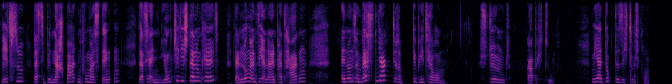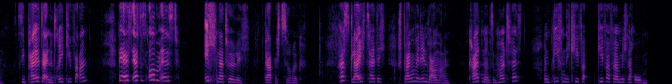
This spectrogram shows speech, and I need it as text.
Willst du, dass die benachbarten Pumas denken, dass hier ein Jungtier die Stellung hält? Dann lungern sie an ein paar Tagen in unserem besten Jagdgebiet herum. Stimmt, gab ich zu. Mia duckte sich zum Sprung. Sie peilte eine Drehkiefer an. Wer als erstes oben ist? Ich natürlich, gab ich zurück. Fast gleichzeitig sprangen wir den Baum an, krallten uns im Holz fest und liefen die Kiefer, Kiefer förmlich nach oben.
